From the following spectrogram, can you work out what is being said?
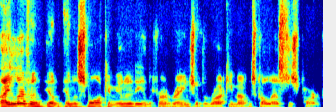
I live in, in, in a small community in the front range of the Rocky Mountains called Estes Park.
